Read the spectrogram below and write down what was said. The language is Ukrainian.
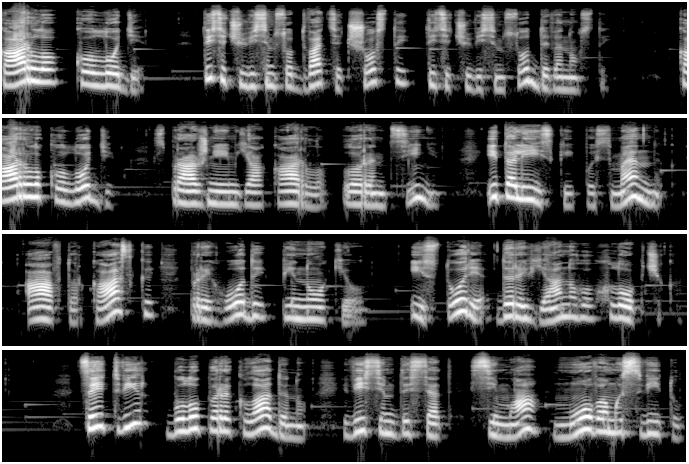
Карло Колоді 1826-1890. Карло Колоді, справжнє ім'я Карло Лоренціні, італійський письменник, автор казки Пригоди Пінокіо. Історія дерев'яного хлопчика. Цей твір було перекладено 87 мовами світу.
